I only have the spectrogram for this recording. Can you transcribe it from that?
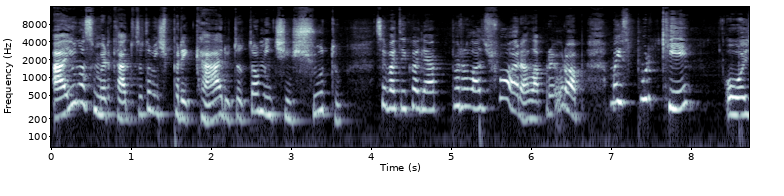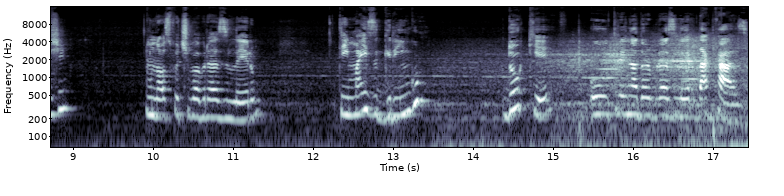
Aí o nosso mercado totalmente precário, totalmente enxuto, você vai ter que olhar para o lado de fora, lá para a Europa. Mas por que hoje o nosso futebol brasileiro tem mais gringo do que o treinador brasileiro da casa?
